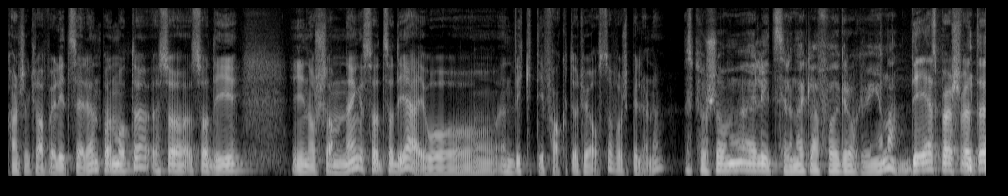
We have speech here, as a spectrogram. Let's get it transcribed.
kanskje klar for Eliteserien, på en måte. Så, så de i norsk sammenheng. Så, så, de er jo en viktig faktor tror jeg også for spillerne. Det spørs om Eliteserien er klar for Kråkevingen, da. Det spørs, vet du.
